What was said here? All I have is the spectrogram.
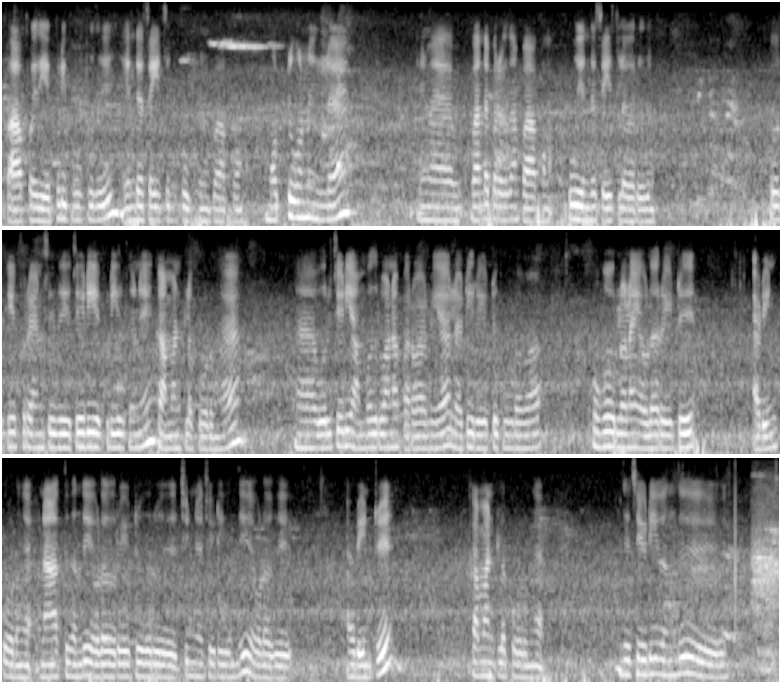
பார்ப்போம் இது எப்படி பூக்குது? எந்த சைஸுக்கு பூக்குதுன்னு பார்ப்போம் மொட்டு ஒன்றும் இல்லை. வந்த பிறகு தான் பார்க்கணும் பூ எந்த சைஸில் வருது? ஓகே ஃப்ரெண்ட்ஸ் இது செடி எப்படி இருக்குன்னு கமெண்ட்டில் போடுங்க. ஒரு செடி ஐம்பது ரூபானா பரவாயில்லையா? இல்லாட்டி ரேட்டு கூடவா? உங்கள் ஊர்லலாம் எவ்வளோ ரேட்டு அப்படின்னு போடுங்க. நாற்று வந்து எவ்வளோ ரேட்டு ஒரு சின்ன செடி வந்து எவ்வளவு? அப்படின்ட்டு கமெண்ட்டில் போடுங்க. இந்த செடி வந்து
